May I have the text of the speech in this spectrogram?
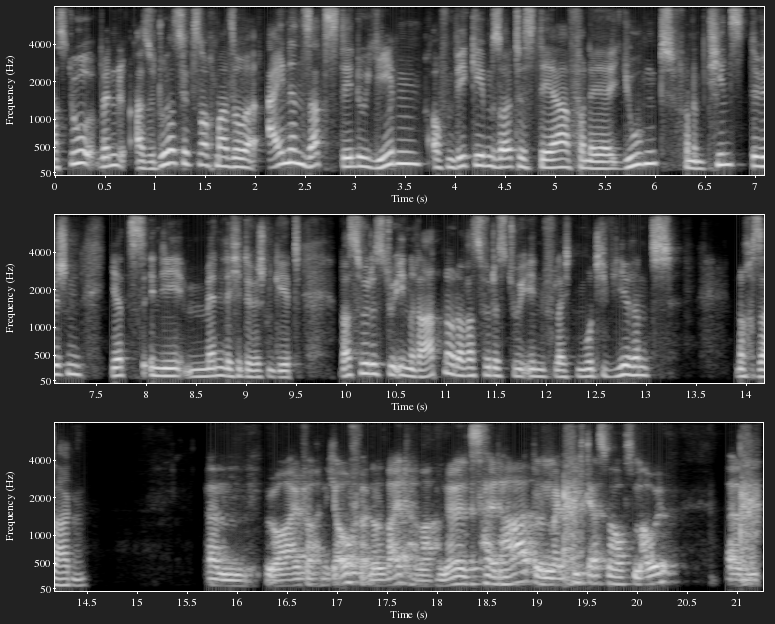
Hast du, wenn also du hast jetzt noch mal so einen Satz, den du jedem auf den Weg geben solltest, der von der Jugend, von einem Teens Division jetzt in die männliche Division geht. Was würdest du ihnen raten oder was würdest du ihnen vielleicht motivierend noch sagen? Ähm, ja, einfach nicht aufhören und weitermachen. Ne? Es ist halt hart und man kriegt erstmal aufs Maul. Ähm,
